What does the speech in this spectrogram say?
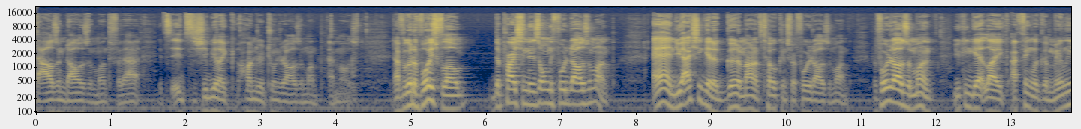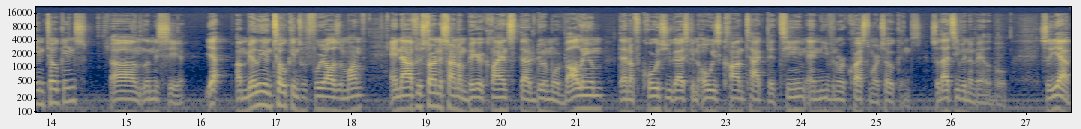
thousand dollars a month for that. It's, it should be like 100 200 dollars a month at most. Now if we go to VoiceFlow, the pricing is only forty dollars a month, and you actually get a good amount of tokens for forty dollars a month. For forty dollars a month, you can get like I think like a million tokens. Um, let me see. Yep, a million tokens with forty dollars a month and now, if you're starting to sign on bigger clients that are doing more volume, then of course you guys can always contact the team and even request more tokens. So that's even available. So yeah,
